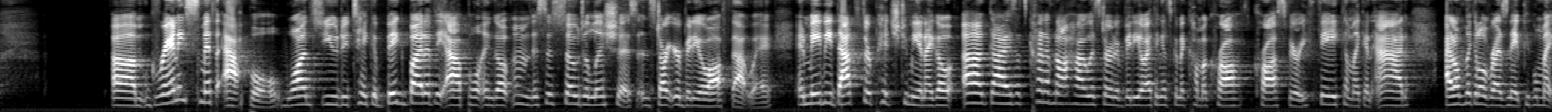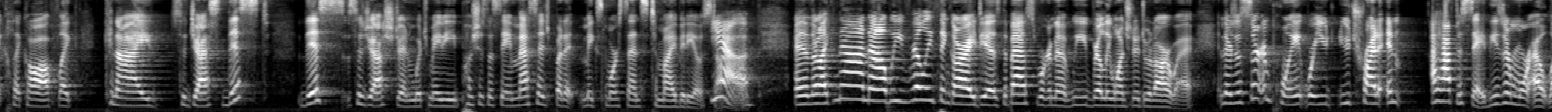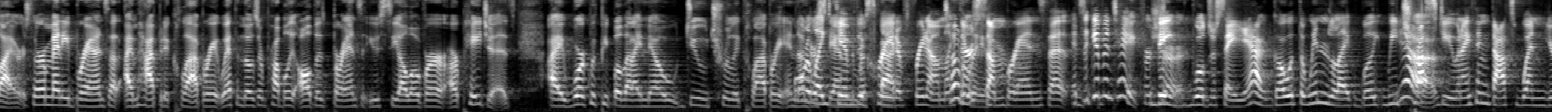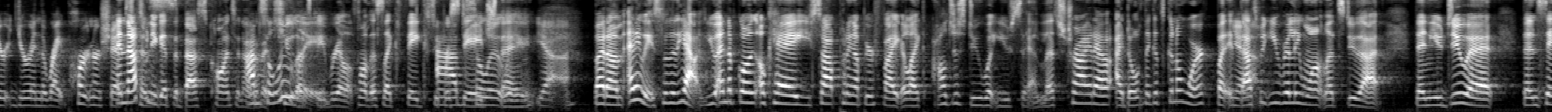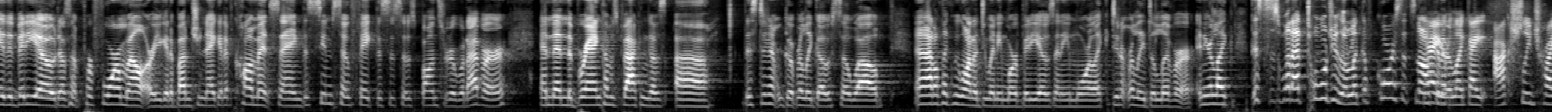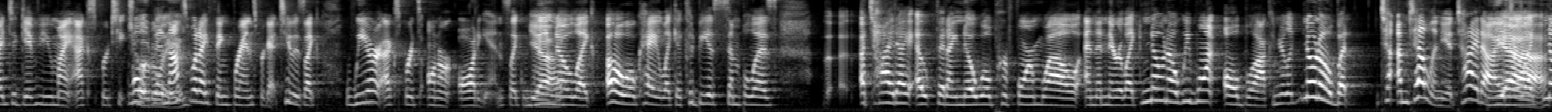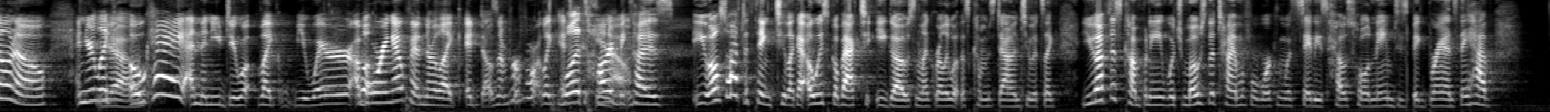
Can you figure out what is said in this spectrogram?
Um, Granny Smith Apple wants you to take a big bite of the apple and go, mm, this is so delicious, and start your video off that way. And maybe that's their pitch to me. And I go, uh, guys, that's kind of not how I would start a video. I think it's going to come across, across very fake and like an ad. I don't think it'll resonate. People might click off. Like, can I suggest this? This suggestion, which maybe pushes the same message, but it makes more sense to my video style. Yeah. And they're like, nah, nah, we really think our idea is the best. We're gonna, we really want you to do it our way. And there's a certain point where you you try to, and I have to say, these are more outliers. There are many brands that I'm happy to collaborate with, and those are probably all the brands that you see all over our pages. I work with people that I know do truly collaborate and or like give and the creative freedom. Like Totally. there's some brands that It's a give and take for sure. they sure. will just say, "Yeah, go with the wind." Like we, we Yeah. trust you, and I think that's when you're you're in the right partnership. and that's when you get the best content out of it too. Let's be real. It's not this like fake super stage thing. yeah. But um, anyway, so that, yeah, you end up going, okay, you stop putting up your fight. You're like, I'll just do what you said. Let's try it out. I don't think it's gonna work, but if Yeah. that's what you really want, let's do that. Then you do it. Then say the video doesn't perform well, or you get a bunch of negative comments saying this seems so fake, this is so sponsored, or whatever. And then the brand comes back and goes, uh. This didn't go, really go so well, and I don't think we want to do any more videos anymore. Like, it didn't really deliver. And you're like, "This is what I told you." They're like, "Of course, it's not." Yeah, gonna you're like, I actually tried to give you my expertise. Well, Totally. and that's what I think brands forget too is like we are experts on our audience. Like Yeah. we know, like, oh, okay, like it could be as simple as a tie dye outfit I know will perform well, and then they're like, no, no, we want all black, and you're like, no, no, but. I I'm telling you, tie dye. Yeah. They're like, no, no, and you're like, Yeah. okay, and then you do like you wear a boring outfit, and they're like, it doesn't perform. Like, well it's hard know. because you also have to think too like i always go back to egos and like really what this comes down to it's like you have this company which most of the time if we're working with say these household names these big brands they have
